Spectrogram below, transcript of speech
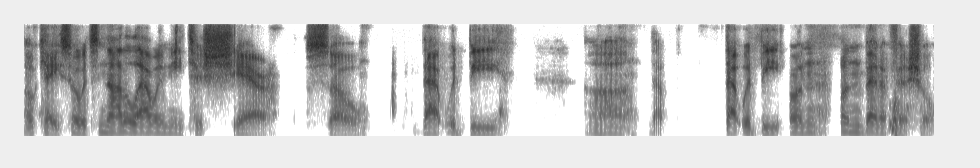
Okay, so it's not allowing me to share. So that would be, uh, that, that would be un, unbeneficial.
